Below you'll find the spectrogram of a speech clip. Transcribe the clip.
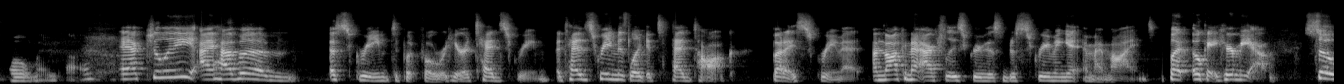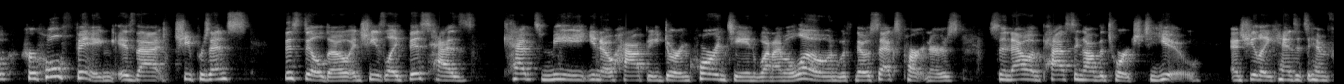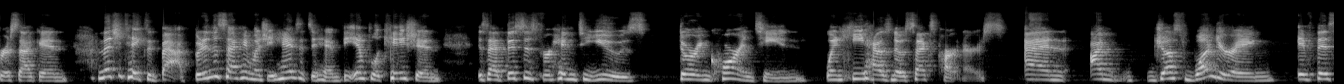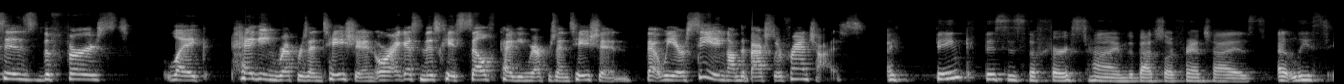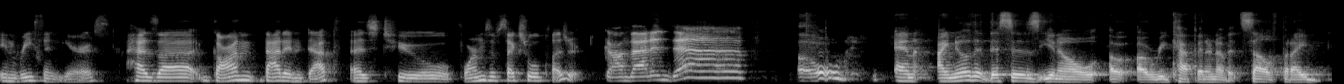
oh my god. Actually, I have um, a scream to put forward here, a TED scream. A TED scream is like a TED talk, but I scream it. I'm not going to actually scream this, I'm just screaming it in my mind. But okay, hear me out. So her whole thing is that she presents this dildo and she's like, this has kept me, you know, happy during quarantine when I'm alone with no sex partners. So now I'm passing on the torch to you. And she like hands it to him for a second and then she takes it back. But in the second when she hands it to him, the implication is that this is for him to use during quarantine when he has no sex partners. And I'm just wondering if this is the first like pegging representation, or I guess in this case, self pegging representation that we are seeing on the Bachelor franchise. I think this is the first time the Bachelor franchise, at least in recent years, has uh, gone that in depth as to forms of sexual pleasure. Gone that in depth. Oh, and I know that this is, you know, a, a recap in and of itself, but I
